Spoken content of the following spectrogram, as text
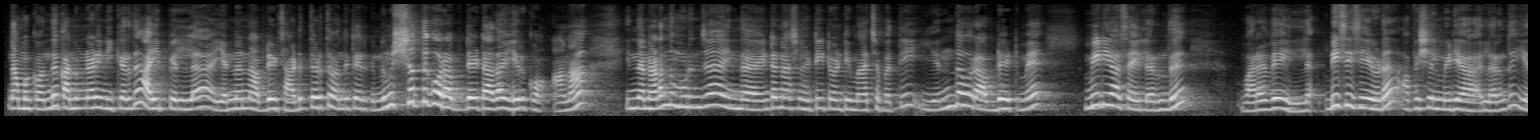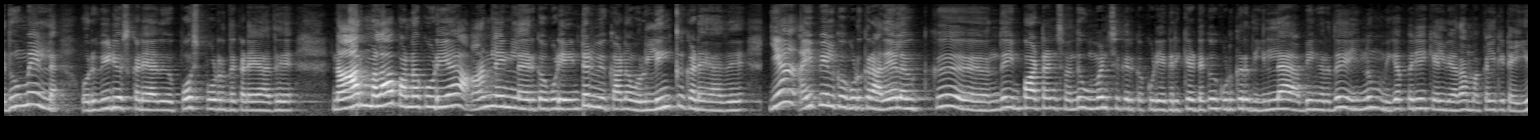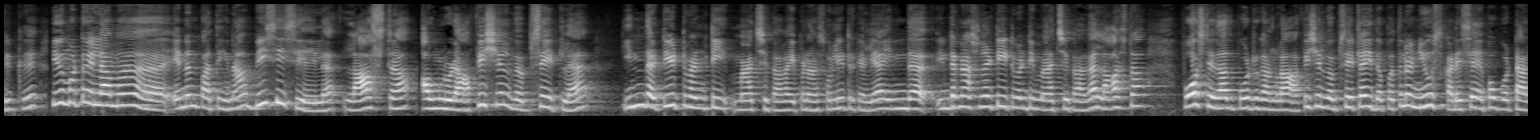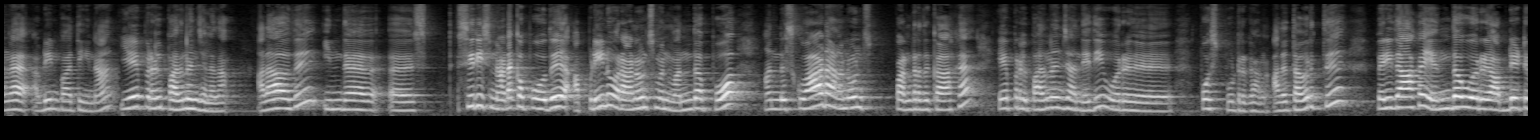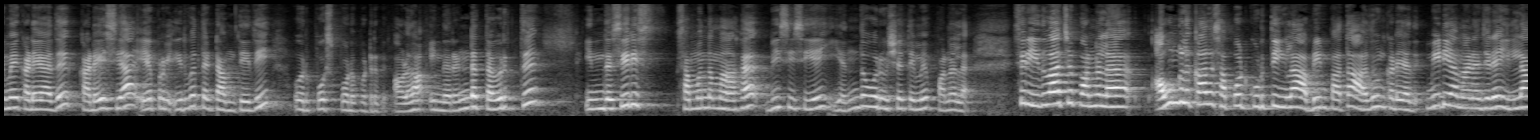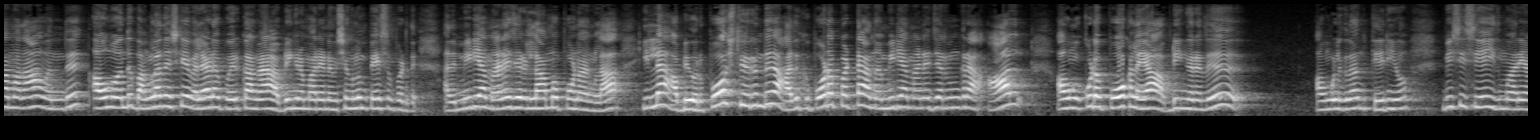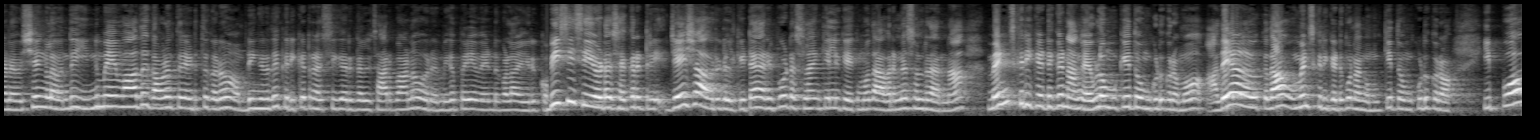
நமக்கு வந்து கண்ணு முன்னாடி நிற்கிறது ஐபிஎல்ல என்னென்ன அப்டேட்ஸ் அடுத்தடுத்து வந்துகிட்டே இருக்குது நிமிஷத்துக்கு ஒரு அப்டேட்டாக தான் இருக்கும். ஆனால் இந்த நடந்து முடிஞ்ச இந்த இன்டர்நேஷ்னல் டி ட்வெண்ட்டி மேட்சை பற்றி எந்த ஒரு அப்டேட்டுமே மீடியா சைட்லேருந்து வரவே இல்லை. பிசிசிஐயோட அஃபிஷியல் மீடியாவிலேருந்து எதுவுமே இல்லை. ஒரு வீடியோஸ் கிடையாது போஸ்ட் போடுறது கிடையாது. நார்மலாக பண்ணக்கூடிய ஆன்லைனில் இருக்கக்கூடிய இன்டர்வியூக்கான ஒரு லிங்க் கிடையாது. ஏன் ஐபிஎலுக்கு கொடுக்குற அதே அளவுக்கு வந்து இம்பார்ட்டன்ஸ் வந்து உமன்ஸுக்கு இருக்கக்கூடிய கிரிக்கெட்டுக்கு கொடுக்கறது இல்லை அப்படிங்கிறது இன்னும் மிகப்பெரிய கேள்வியாக தான் மக்கள்கிட்ட இருக்குது இது மட்டும் இல்லாமல் என்னன்னு பார்த்தீங்கன்னா பிசிசிஐயில் லாஸ்ட்டாக அவங்களோட அஃபிஷியல் வெப்சைட்டில் இந்த டி ட்வெண்ட்டி மேட்சுக்காக இப்போ நான் சொல்லிட்டு இருக்கேன் இல்லையா இந்த இன்டர்நேஷ்னல் டி டுவெண்ட்டி மேட்சுக்காக லாஸ்ட்டாக போஸ்ட் ஏதாவது போட்டிருக்காங்களா? அஃபிஷியல் வெப்சைட்டில் இதை பற்றின நியூஸ் கடைசியாக எப்போ போட்டாங்க அப்படின்னு பார்த்தீங்கன்னா ஏப்ரல் பதினஞ்சில் தான் அதாவது இந்த சீரிஸ் நடக்க போகுது அப்படின்னு ஒரு அனௌன்ஸ்மெண்ட் வந்தப்போ அந்த ஸ்குவாடை அனௌன்ஸ் பண்ணுறதுக்காக ஏப்ரல் பதினஞ்சாம் தேதி ஒரு போஸ்ட் போட்டிருக்காங்க. அதை தவிர்த்து பெரிதாக எந்த ஒரு அப்டேட்டுமே கிடையாது. கடைசியாக ஏப்ரல் இருபத்தெட்டாம் தேதி ஒரு போஸ்ட் போடப்பட்டிருக்கு. அவ்வளோதான் இந்த ரெண்டை தவிர்த்து இந்த சீரிஸ் சம்பந்தமாக பிசிசிஐ எந்த ஒரு விஷயத்தையுமே பண்ணலை. சரி இதுவாச்சும் பண்ணலை. அவங்களுக்காவது சப்போர்ட் கொடுத்தீங்களா? அப்படின்னு பார்த்தா அதுவும் கிடையாது. மீடியா மேனேஜரே இல்லாமல் தான் வந்து அவங்க வந்து பங்களாதேஷ்கே விளையாட போயிருக்காங்க அப்படிங்கிற மாதிரியான விஷயங்களும் பேசப்படுது. அது மீடியா மேனேஜர் இல்லாமல் போனாங்களா? இல்லை அப்படி ஒரு போஸ்ட் இருந்து அதுக்கு போடப்பட்ட அந்த மீடியா மேனேஜருங்கிற ஆள் அவங்க கூட போகலையா அப்படிங்கிறது அவங்களுக்கு தான் தெரியும். பிசிசிஐ இது மாதிரியான விஷயங்களை வந்து இன்னுமேவாவது கவனத்தில் எடுத்துக்கணும் அப்படிங்கிறது கிரிக்கெட் ரசிகர்கள் சார்பான ஒரு மிகப்பெரிய வேண்டுகோளாக இருக்கும். பிசிசிஐயோட செக்ரட்டரி ஜெய்ஷா அவர்கள் கிட்ட ரிப்போர்ட்டர்ஸ்லாம் கேள்வி கேட்கும்போது அவர் என்ன சொல்கிறாருன்னா மென்ஸ் கிரிக்கெட்டுக்கு நாங்கள் எவ்வளோ முக்கியத்துவம் கொடுக்குறோமோ அதே அளவுக்கு தான் உமன்ஸ் கிரிக்கெட்டுக்கும் நாங்கள் முக்கியத்துவம் கொடுக்குறோம். இப்போ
